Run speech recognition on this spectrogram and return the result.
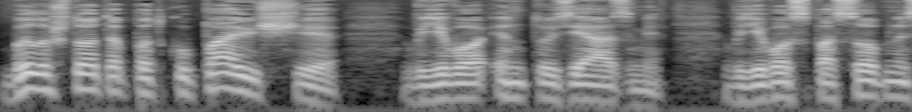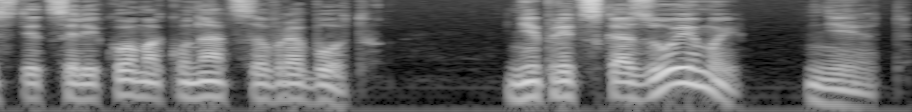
Было что-то подкупающее в его энтузиазме, в его способности целиком окунаться в работу. Непредсказуемый? Нет.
